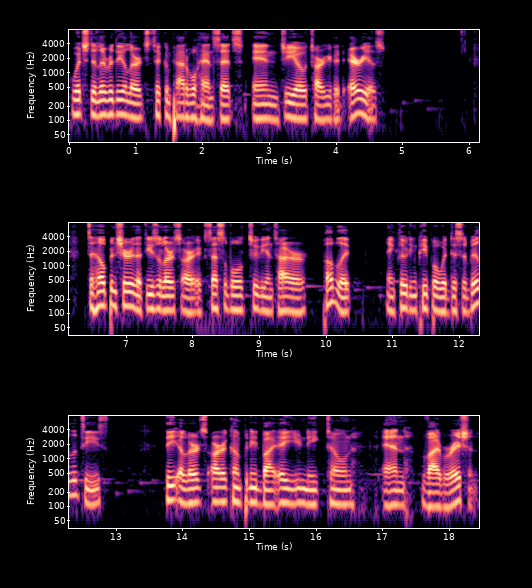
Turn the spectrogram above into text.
which deliver the alerts to compatible handsets in geo targeted areas. To help ensure that these alerts are accessible to the entire public, including people with disabilities, the alerts are accompanied by a unique tone and vibration.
